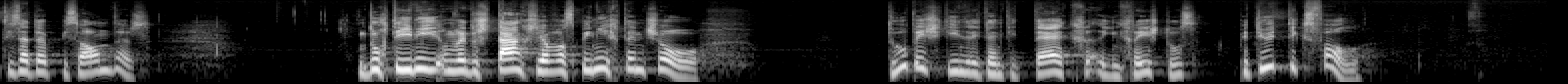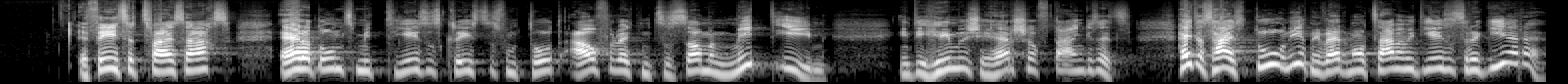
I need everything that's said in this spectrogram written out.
Sie sagt etwas anderes. Und, durch deine, und wenn du denkst, ja, was bin ich denn schon? Du bist in deiner Identität in Christus bedeutungsvoll. Epheser 2,6 Er hat uns mit Jesus Christus vom Tod auferweckt und zusammen mit ihm in die himmlische Herrschaft eingesetzt. Hey, das heißt, du und ich, wir werden mal zusammen mit Jesus regieren.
